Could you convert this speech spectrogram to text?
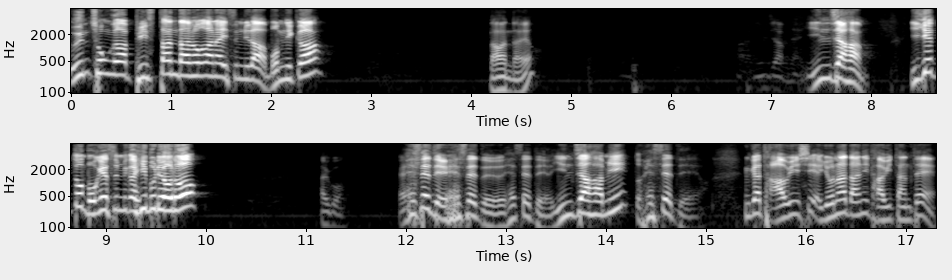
은총과 비슷한 단어가 하나 있습니다. 뭡니까? 나왔나요? 인자함. 이게 또 뭐겠습니까? 히브리어로? 아이고. 헤세드예요. 헤세드. 헤세드예요. 인자함이 또 헤세드예요. 그러니까 다윗이 요나단이 다윗한테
